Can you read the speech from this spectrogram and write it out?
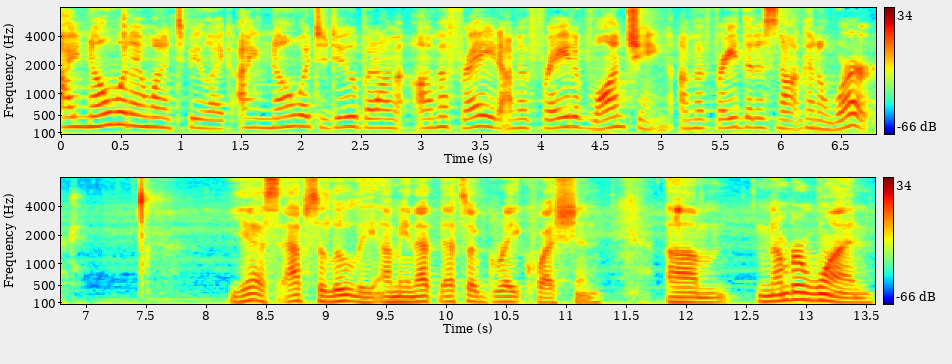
I know what I want it to be like. I know what to do, but I'm I'm afraid. I'm afraid of launching. I'm afraid that it's not going to work. Yes, absolutely. I mean that that's a great question. Um, number one,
